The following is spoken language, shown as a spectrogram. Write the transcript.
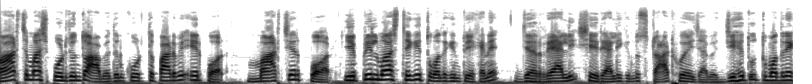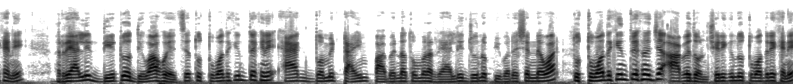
মার্চ মাস পর্যন্ত আবেদন করতে পারবে। এরপর মার্চের পর, এপ্রিল মাস থেকে তোমাদের কিন্তু এখানে যে র্যালি সেই র্যালি কিন্তু স্টার্ট হয়ে যাবে। যেহেতু তোমাদের এখানে র্যালির ডেটও দেওয়া হয়েছে, তো তোমাদের কিন্তু এখানে একদমই টাইম পাবে না তোমরা র্যালির জন্য প্রিপারেশন নেওয়ার। তো তোমাদের কিন্তু এখানে যে আবেদন, সেটি কিন্তু তোমাদের এখানে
